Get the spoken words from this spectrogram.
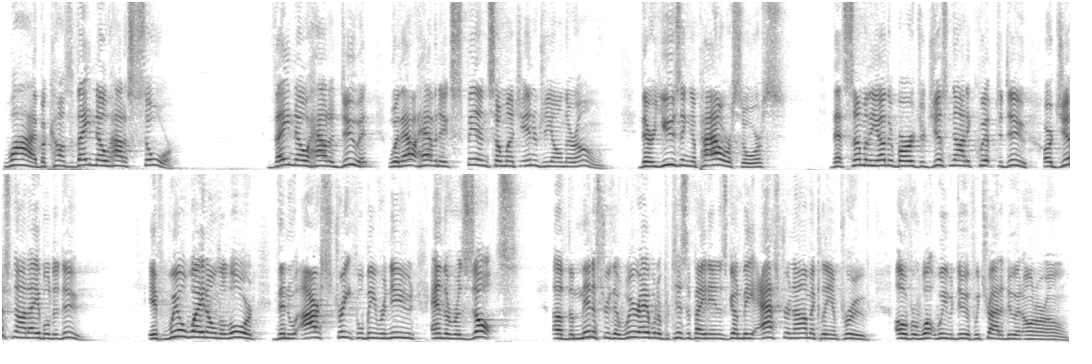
Why? Because they know how to soar. They know how to do it without having to expend so much energy on their own. They're using a power source that some of the other birds are just not equipped to do or just not able to do. If we'll wait on the Lord, then our strength will be renewed, and the results of the ministry that we're able to participate in is going to be astronomically improved over what we would do if we try to do it on our own.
